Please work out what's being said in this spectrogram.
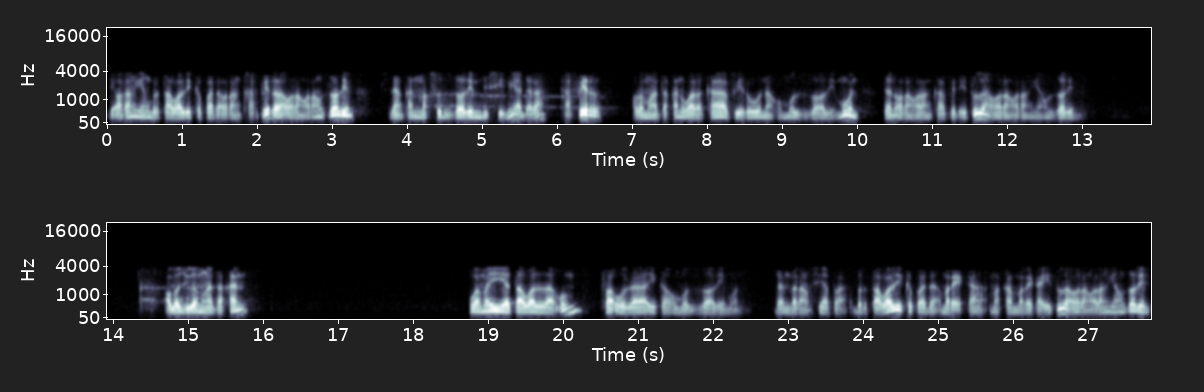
Di orang yang bertawali kepada orang kafir adalah orang-orang zalim. Sedangkan maksud zalim di sini adalah kafir. Allah mengatakan wal kafiruna humuz zalimun dan orang-orang kafir itulah orang-orang yang zalim. Allah juga mengatakan wa may yatawallahum faulaika humuz zalimun. Dan barang siapa bertawali kepada mereka, maka mereka itulah orang-orang yang zalim.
